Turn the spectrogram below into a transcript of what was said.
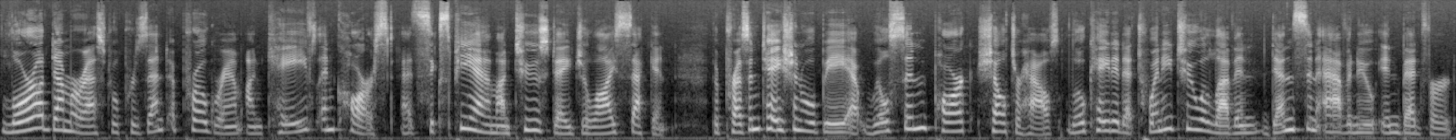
Laura Demarest will present a program on caves and karst at 6 p.m. on Tuesday, July 2nd. The presentation will be at Wilson Park Shelter House, located at 2211 Denson Avenue in Bedford.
